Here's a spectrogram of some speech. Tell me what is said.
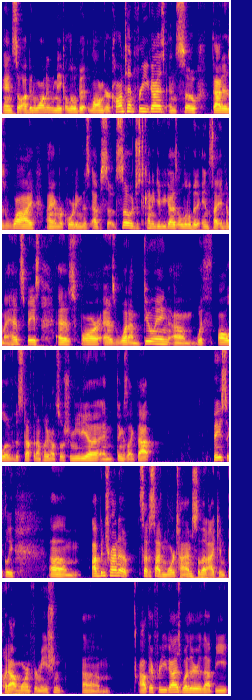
And so I've been wanting to make a little bit longer content for you guys. And so that is why I am recording this episode. So just to kind of give you guys a little bit of insight into my headspace as far as what I'm doing um, with all of the stuff that I'm putting on social media and things like that. Basically, um, I've been trying to set aside more time so that I can put out more information um, out there for you guys, whether that be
